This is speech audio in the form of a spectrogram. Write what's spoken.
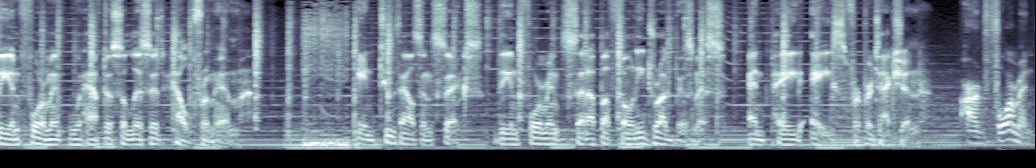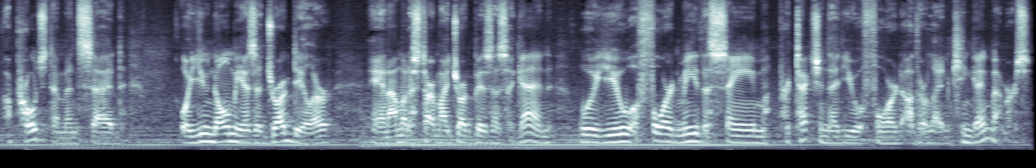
the informant would have to solicit help from him. In 2006, the informant set up a phony drug business and paid Ace for protection. Our informant approached him and said, Well, you know me as a drug dealer, and I'm going to start my drug business again. Will you afford me the same protection that you afford other Latin King gang members?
